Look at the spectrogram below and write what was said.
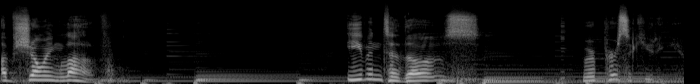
of showing love even to those who are persecuting you?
